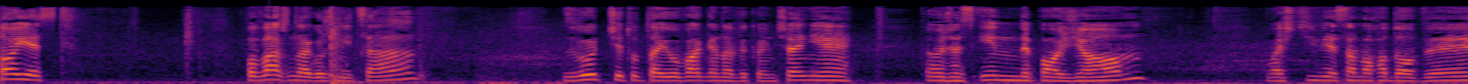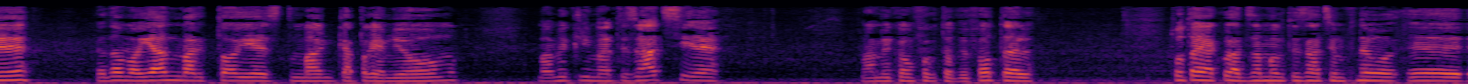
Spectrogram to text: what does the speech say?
To jest poważna różnica. Zwróćcie tutaj uwagę na wykończenie. To już jest inny poziom, właściwie samochodowy. Wiadomo, Janmar to jest marka premium. Mamy klimatyzację, mamy komfortowy fotel. Tutaj akurat z amortyzacją pneu yy,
